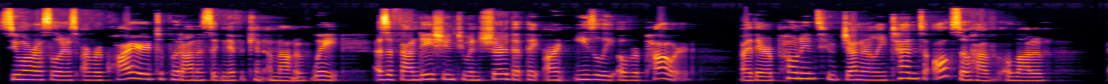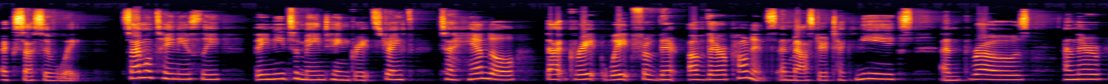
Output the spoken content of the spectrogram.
Sumo wrestlers are required to put on a significant amount of weight as a foundation to ensure that they aren't easily overpowered by their opponents who generally tend to also have a lot of excessive weight. Simultaneously, they need to maintain great strength to handle that great weight their, of their opponents and master techniques and throws, and they're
